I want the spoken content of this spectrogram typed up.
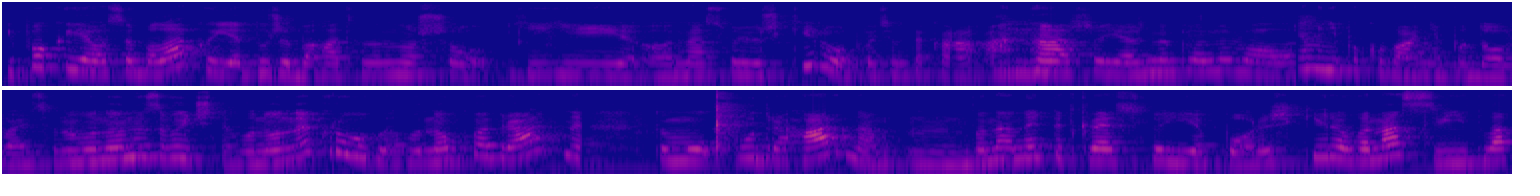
і поки я оце балакаю, я дуже багато наношу її е, на свою шкіру, потім така, а на що, я ж не планувала. І мені пакування подобається. Ну воно незвичне, воно не кругле, воно квадратне, тому пудра гарна, вона не підкреслює пори шкіри, вона світла,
